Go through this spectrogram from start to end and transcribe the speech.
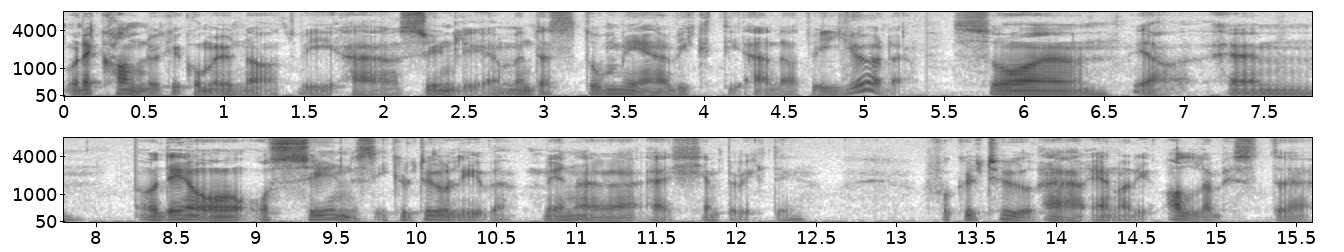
Og det kan du ikke komme unna at vi er synlige, men desto mer viktig er det at vi gjør det. Så ja. Um, og det å, å synes i kulturlivet mener jeg er kjempeviktig. For kultur er en av de aller beste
